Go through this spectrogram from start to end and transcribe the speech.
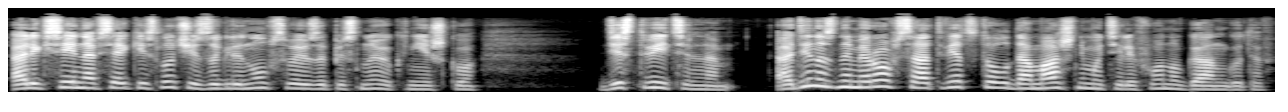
Алексей на всякий случай заглянул в свою записную книжку. Действительно, один из номеров соответствовал домашнему телефону Гангутов.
